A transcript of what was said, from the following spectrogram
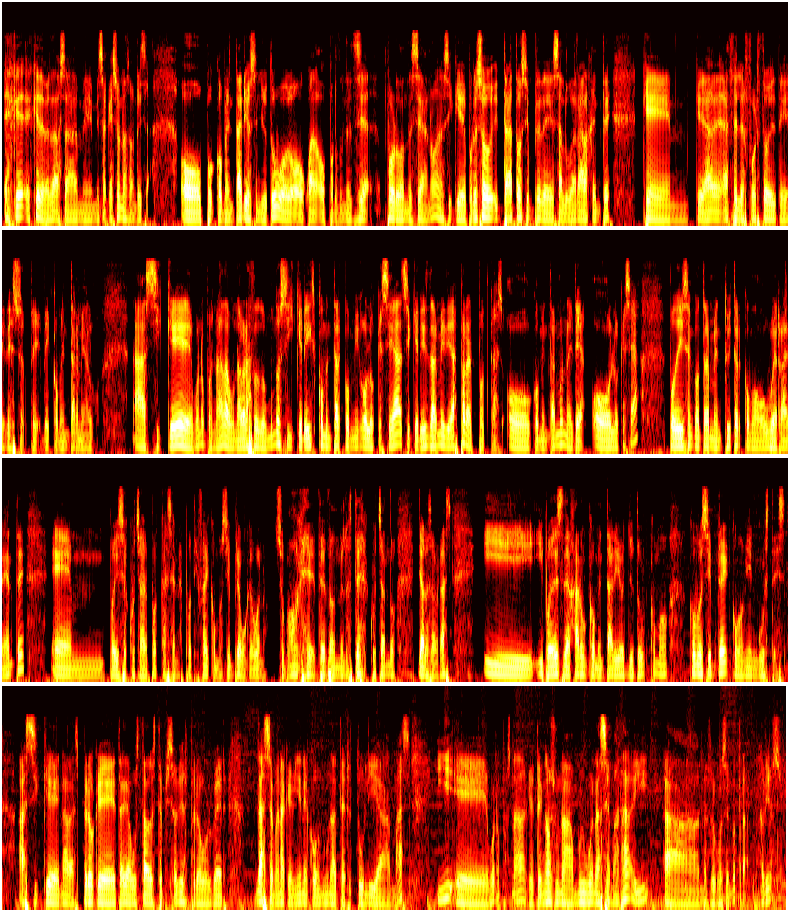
es que, es que de verdad, o sea, me, me sacáis una sonrisa. O por comentarios en YouTube o, o, por donde sea, por donde sea, ¿no? Así que por eso trato siempre de saludar a la gente que, que hace el esfuerzo de, de, comentarme algo. Así que, bueno, pues nada, un abrazo a todo el mundo. Si queréis comentar conmigo lo que sea, si queréis darme ideas para el podcast o comentarme una idea o lo que sea, podéis encontrarme en Twitter como VRadiante. Eh, podéis escuchar el podcast en Spotify como siempre, porque bueno, supongo que desde donde lo estés escuchando ya lo sabrás. Y, y puedes dejar un comentario en YouTube como, como siempre, como bien gustes. Así que nada, espero que te haya gustado este episodio, espero volver la semana que viene con una tertulia más. Y eh, bueno, pues nada, que tengas una muy buena semana y uh, nos vemos en otra. Adiós.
